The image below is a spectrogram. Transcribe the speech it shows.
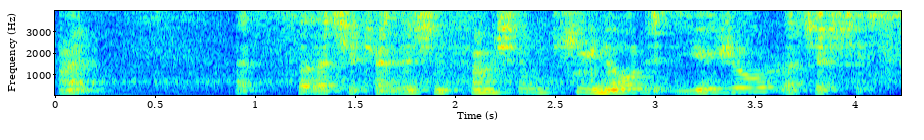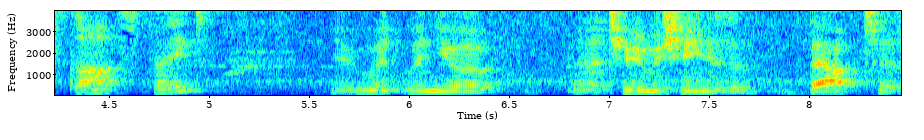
Right? That's, so that's your transition function. Q naught is usual, that's just your start state. You know, when, when, your uh, Turing machine is about to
